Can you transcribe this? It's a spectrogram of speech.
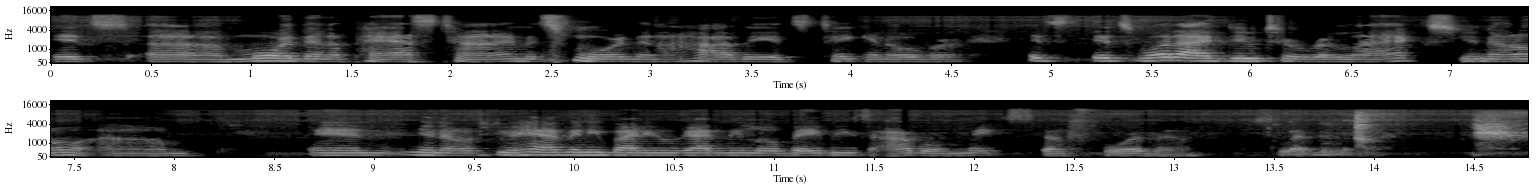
it's uh, more than a pastime. It's more than a hobby. It's taken over. It's it's what I do to relax, you know. Um, and you know, if you have anybody who got any little babies, I will make stuff for them. Just let me know.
